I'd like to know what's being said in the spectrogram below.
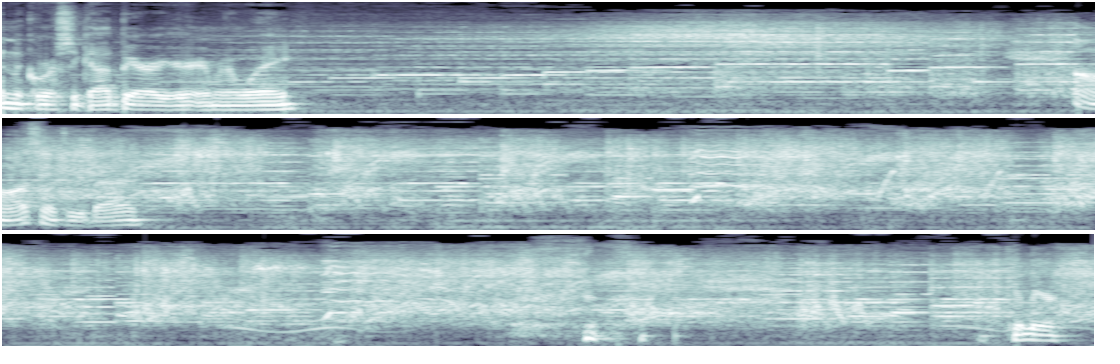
And of course, I got barrier in my way. Oh, that's not too bad. Come here.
